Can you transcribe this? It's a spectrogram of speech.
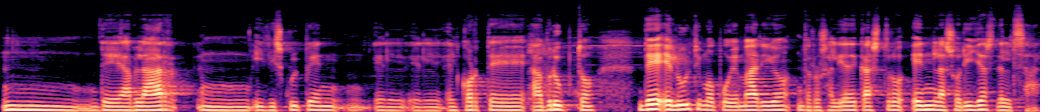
mm, de hablar, mm, y disculpen el, corte abrupto, del último poemario de Rosalía de Castro, En las orillas del Sar.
